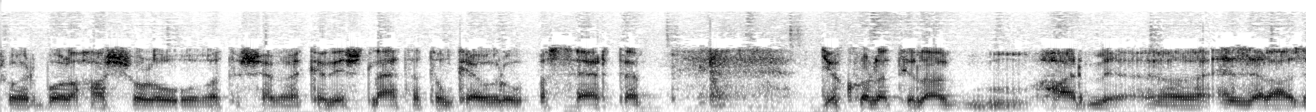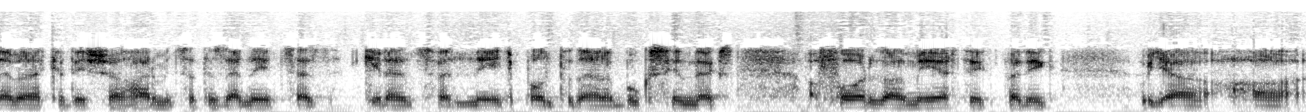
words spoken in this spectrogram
sorból, a hasonló óvatos emelkedést láthatunk Európa szerte. Gyakorlatilag ezzel az emelkedéssel 35.494 ponton áll a Bux Index, a forgalmi érték pedig ugye a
